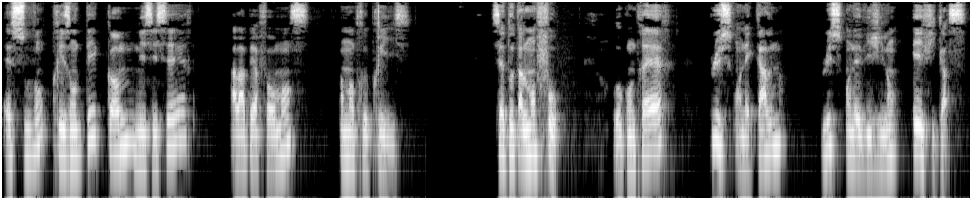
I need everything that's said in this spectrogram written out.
est souvent présenté comme nécessaire à la performance en entreprise. C'est totalement faux. Au contraire, plus on est calme, plus on est vigilant et efficace.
